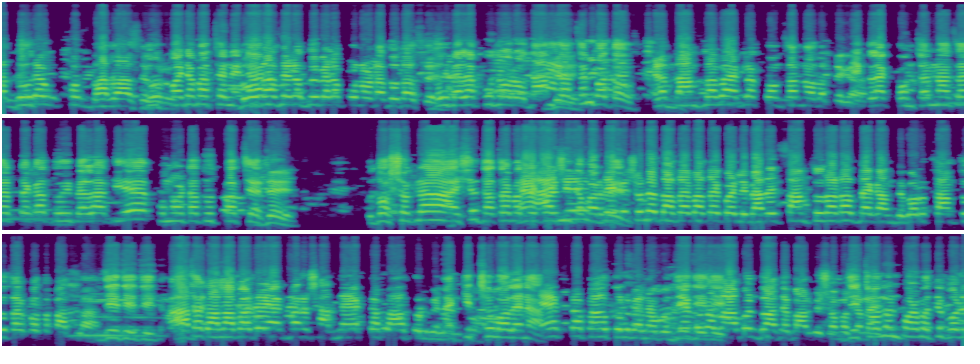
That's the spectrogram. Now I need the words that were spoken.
আর দুধও খুব ভালো আছে দুধ কয়টা পাচ্ছেন দুধ আছে এটা দুই বেলা পনেরোটা দুধ আছে। দুই বেলা পনেরো। দাম জি। পাচ্ছেন কত? এটা দাম পাবে এক লাখ পঞ্চান্ন হাজার টাকা। এক লাখ পঞ্চান্ন হাজার টাকা দুই বেলা দিয়ে পনেরোটা দুধ পাচ্ছেন। জি। দর্শকরা এসে যাচাই বাছাই হ্যাঁ, করে নিতে পারবে। দেখে শুনে যাচাই বাছাই করে নিবে। আর এই চামচুরাটা দেখান যে গরুর চামচুচার কত পাতলা। জি জি জি। আচ্ছা। একবারে সামনে একটা পা তুলবে না। কিচ্ছু বলে না। একটা পা তুলবে না। গো। জি, জি, জি। মা দোয়াতে পারবে জি সমস্যা নাই। চলুন পরবর্তী গরু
